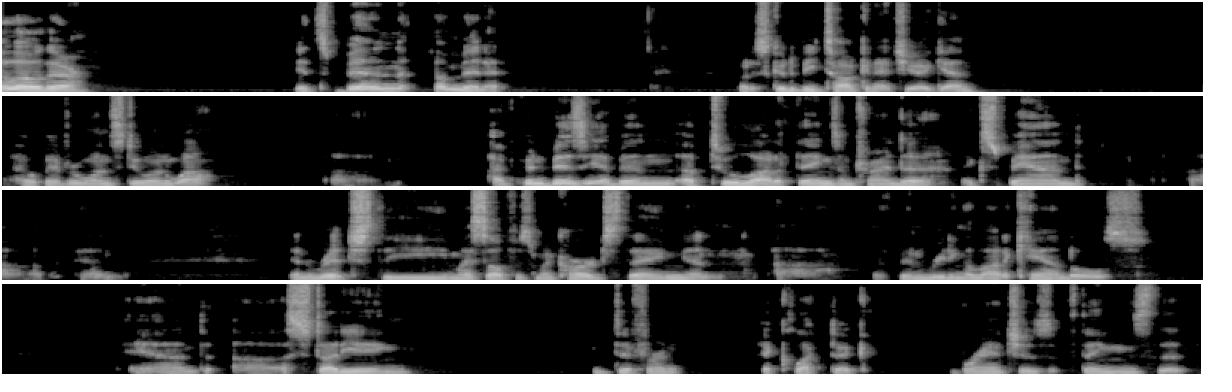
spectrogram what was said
Hello there. It's been a minute, but it's good to be talking at you again. I hope everyone's doing well. Um, I've been busy. I've been up to a lot of things. I'm trying to expand uh, and enrich the myself is my cards thing, and uh, I've been reading a lot of candles and uh, studying different eclectic branches of things that,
